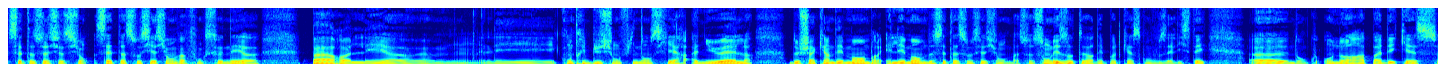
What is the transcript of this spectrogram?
cette association cette association va fonctionner euh, par les les contributions financières annuelles de chacun des membres. Et les membres de cette association bah, ce sont les auteurs des podcasts qu'on vous a listés. Donc on n'aura pas des caisses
